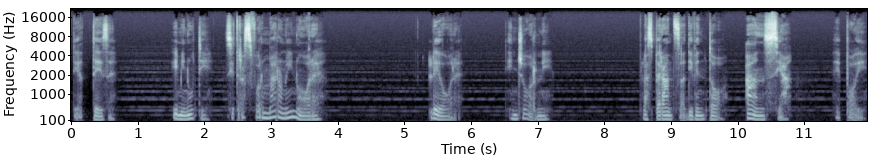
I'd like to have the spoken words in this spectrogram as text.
e attese. I minuti si trasformarono in ore, le ore in giorni. La speranza diventò ansia e poi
